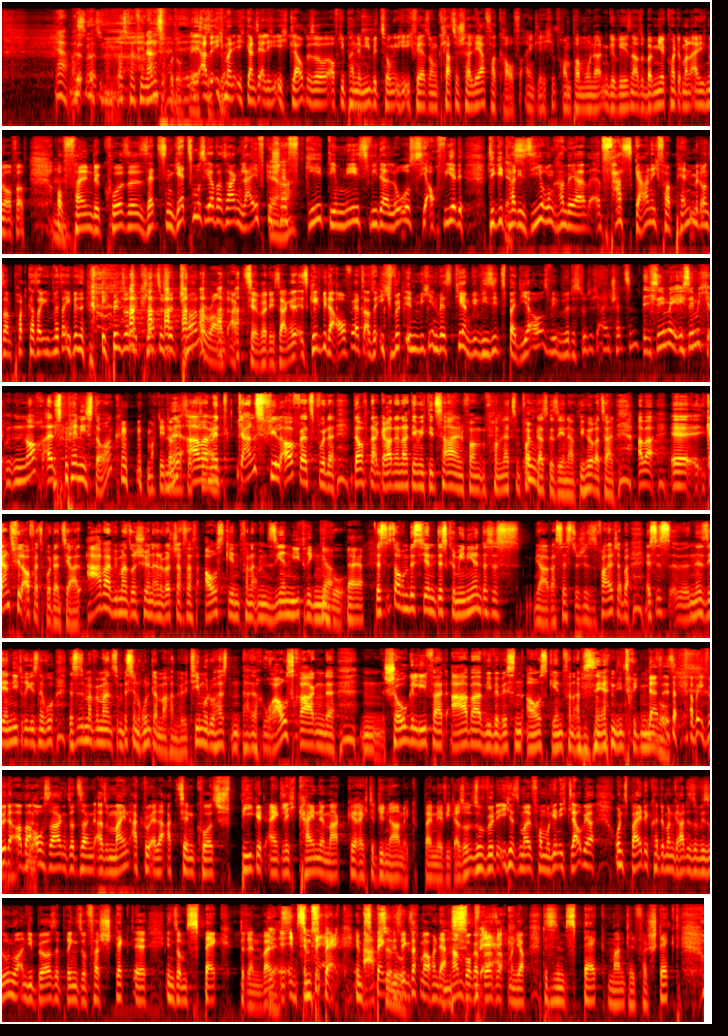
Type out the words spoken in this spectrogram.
ja, was, was, was für ein Finanzprodukt wärst Also ich meine, ich ganz ehrlich, ich glaube so auf die Pandemie bezogen, ich, ich wäre so ein klassischer Leerverkauf eigentlich vor ein paar Monaten gewesen. Also bei mir konnte man eigentlich nur auf, auf, Hm. auf fallende Kurse setzen. Jetzt muss ich aber sagen, Live-Geschäft geht demnächst wieder los. Hier auch wir, Digitalisierung haben wir ja äh, fast gar nicht verpennt mit unserem Podcast. Ich, sagen, ich, bin, ich bin so eine klassische Turnaround-Aktie, würde ich sagen. Es geht wieder aufwärts. Also ich würde in mich investieren. Wie, wie sieht's bei dir aus? Wie würdest du dich einschätzen? Ich sehe mich, ich sehe mich noch als Penny Stock. Mach die Ne, aber mit ganz viel Aufwärtsquote, doch na, gerade nachdem ich die Zahlen vom, vom letzten Podcast gesehen habe, die Hörerzahlen. Aber äh, ganz viel Aufwärtspotenzial. Aber wie man so schön in der Wirtschaft sagt, ausgehend von einem sehr niedrigen Ja, Niveau. ja, ja. Das ist auch ein bisschen diskriminierend, das ist, ja, rassistisch ist es falsch, aber es ist äh, ein sehr niedriges Niveau. Das ist immer, wenn man es so ein bisschen runter machen will. Timo, du hast eine herausragende äh, Show geliefert, aber wie wir wissen, ausgehend von einem sehr niedrigen Das Niveau. ist, aber ich würde aber auch sagen, sozusagen, also mein aktueller Aktienkurs spiegelt eigentlich keine marktgerechte Dynamik bei mir wieder. So, so würde ich es mal formulieren. Ich glaube ja, uns beide könnte man gerade sowieso nur an die Börse bringen, so versteckt äh, in so einem Spec drin. Weil Yes. äh, im Im Spec, Spec. im Spec, Absolut. deswegen sagt man auch an der Im Hamburger Spec. Börse sagt man ja auch, das ist im Spec-Mantel versteckt.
